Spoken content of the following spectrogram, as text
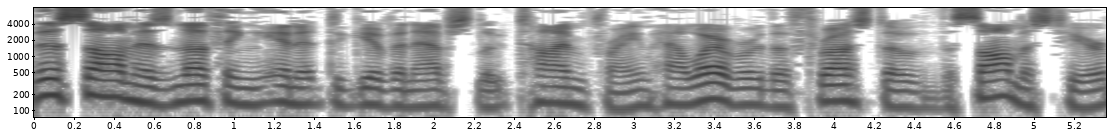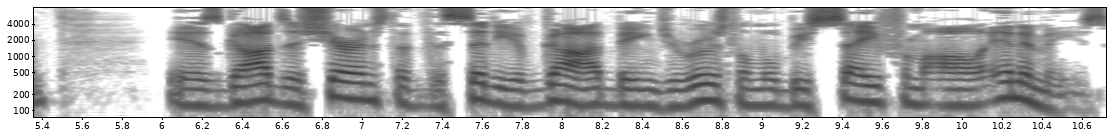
This psalm has nothing in it to give an absolute time frame. However, the thrust of the psalmist here is God's assurance that the city of God, being Jerusalem, will be safe from all enemies.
